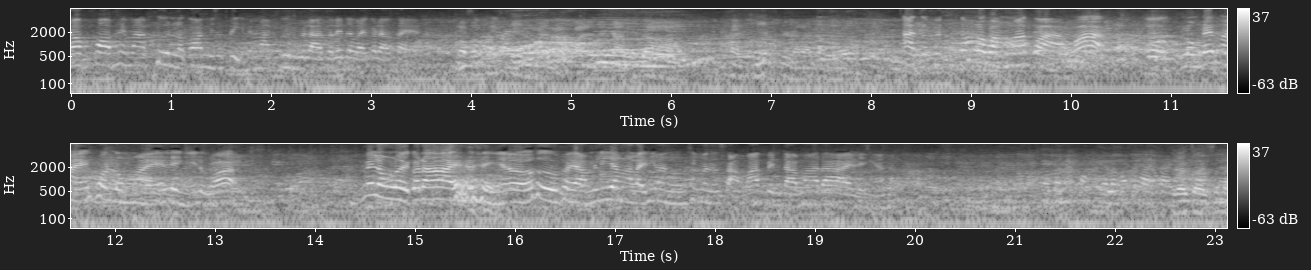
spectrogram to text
รอบคอบให้มากขึ้น แล้วก็มีสติให้มากขึ้นเวลาจะเล่นอะไรก็แล้วแต่ค่ะ เราต้องให้ทีมงานไปในการที่จะถ่ายคลิปหรืออะไรแบบนี้อาจจะเป็นต้องระวังมากกว่าว่า เออลงได้ไหมคนลงไหมอะไรอย่างนี้หรือว่า ไม่ลงเลยก็ได้ อะไรอย่างเงี้ยเออก็คือพยายามเลี่ยงอะไรที่มันที่มันจะสามารถเป็นดราม่าได้อะไรอย่างเงี้ยค่ะ สบายใจใช่ไหม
